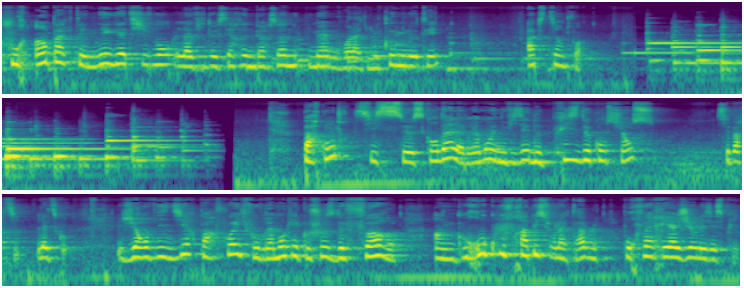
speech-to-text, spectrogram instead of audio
pour impacter négativement la vie de certaines personnes ou même voilà d'une communauté, abstiens-toi. Par contre, si ce scandale a vraiment une visée de prise de conscience, c'est parti, let's go j'ai envie de dire parfois il faut vraiment quelque chose de fort, un gros coup frappé sur la table pour faire réagir les esprits.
